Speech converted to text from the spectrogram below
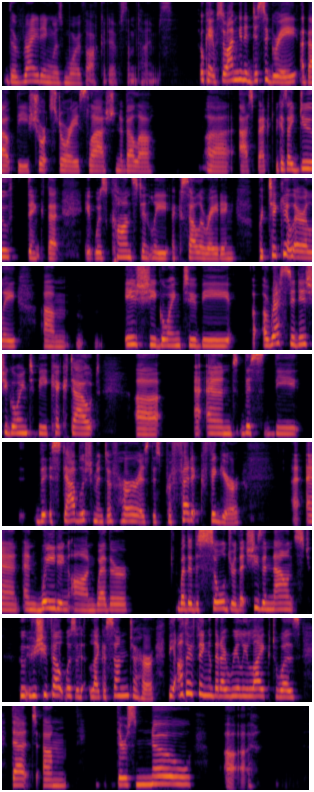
the writing was more evocative sometimes. Okay, so I'm going to disagree about the short story slash novella uh, aspect because I do think that it was constantly accelerating, particularly. Um, is she going to be arrested? Is she going to be kicked out? Uh, and this the the establishment of her as this prophetic figure and and waiting on whether whether the soldier that she's announced who, who she felt was a, like a son to her. The other thing that I really liked was that um, there's no uh,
